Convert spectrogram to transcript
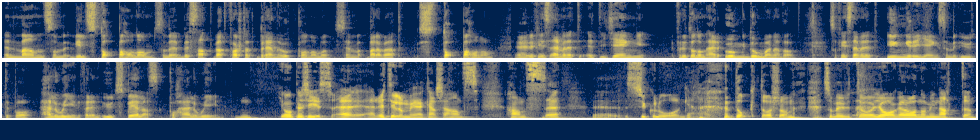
en man som vill stoppa honom. Som är besatt vid att först att bränna upp honom och sen bara att stoppa honom. Eh, det finns även ett, ett gäng Förutom de här ungdomarna då. Så finns det även ett yngre gäng som är ute på Halloween. För den utspelas på Halloween. Mm. Ja, precis. Är, är det till och med kanske hans, hans eh, eh psykolog doktor som, som är ute och jagar honom i natten.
